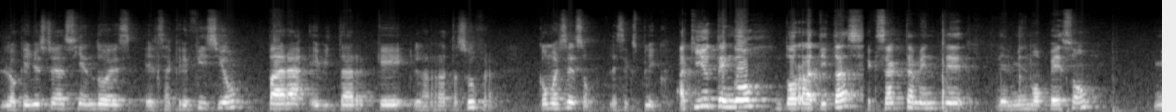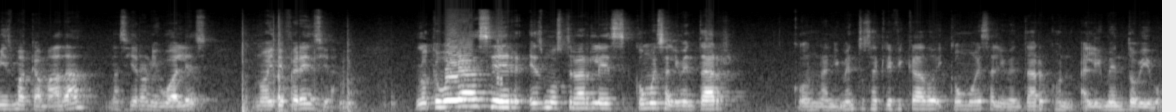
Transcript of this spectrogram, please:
lo que yo estoy haciendo es el sacrificio para evitar que la rata sufra. ¿Cómo es eso? Les explico. Aquí yo tengo dos ratitas exactamente del mismo peso, misma camada, nacieron iguales, no hay diferencia. Lo que voy a hacer es mostrarles cómo es alimentar con alimento sacrificado y cómo es alimentar con alimento vivo.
